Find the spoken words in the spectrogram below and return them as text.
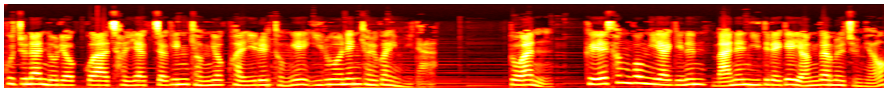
꾸준한 노력과 전략적인 경력 관리를 통해 이루어낸 결과입니다. 또한 그의 성공 이야기는 많은 이들에게 영감을 주며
